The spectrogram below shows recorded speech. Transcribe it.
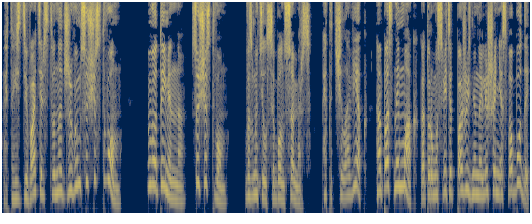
Это издевательство над живым существом». «Вот именно, существом», — возмутился Бон Сомерс. «Этот человек — опасный маг, которому светит пожизненное лишение свободы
